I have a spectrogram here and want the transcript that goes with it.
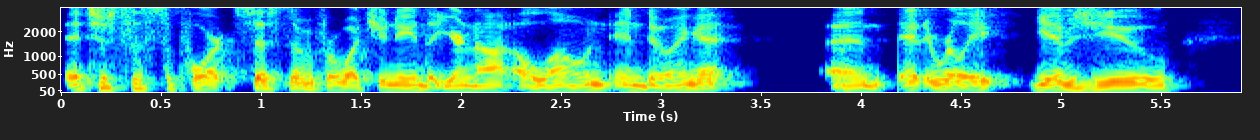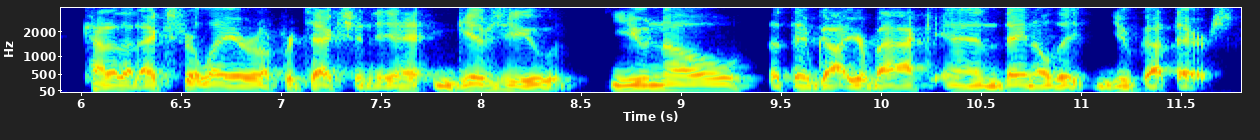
it's just the support system for what you need that you're not alone in doing it, and it really gives you kind of that extra layer of protection. It gives you, you know, that they've got your back and they know that you've got theirs.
